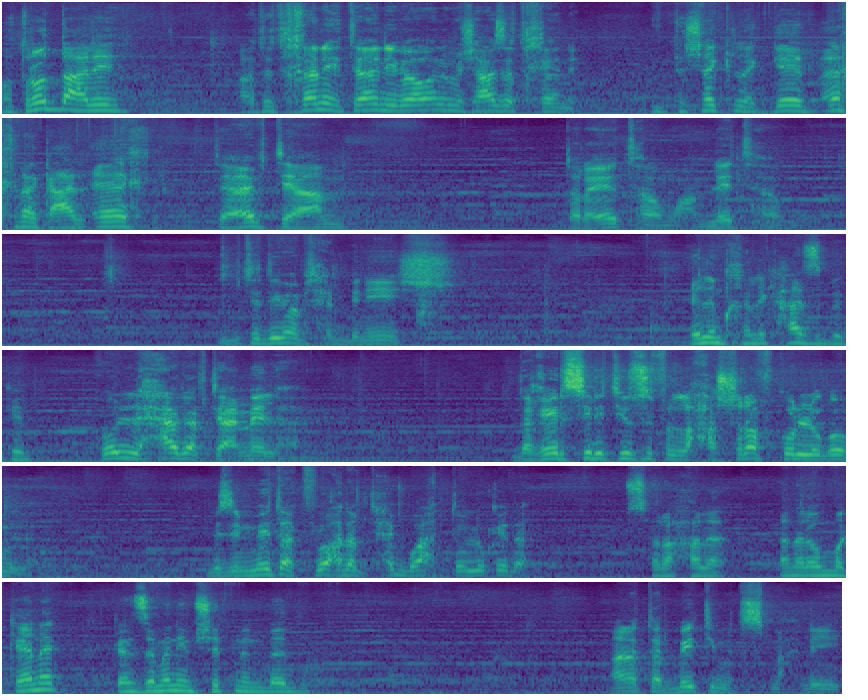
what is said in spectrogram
ما ترد عليه. هتتخانق تاني بقى وأنا مش عايز أتخانق. أنت شكلك جايب آخرك على الآخر. تعبت يا عم. طريقتها ومعاملتها البنت دي ما بتحبنيش. إيه اللي مخليك حاسس بكده؟ كل حاجة بتعملها. ده غير سيرة يوسف اللي حشراه في كل جملة. بذمتك في واحدة بتحب واحد تقول له كده. بصراحة لا. أنا لو مكانك كان زماني مشيت من بدري. أنا تربيتي ما تسمحليش.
